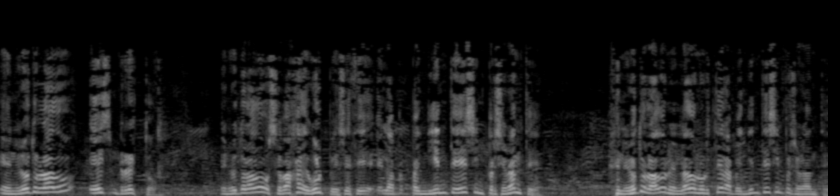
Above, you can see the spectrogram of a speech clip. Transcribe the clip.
En el otro lado es recto. En el otro lado se baja de golpe, es decir, la pendiente es impresionante. En el otro lado, en el lado norte, la pendiente es impresionante.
